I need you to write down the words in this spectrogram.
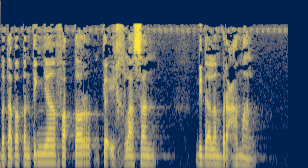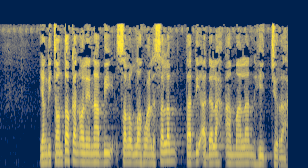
betapa pentingnya faktor keikhlasan di dalam beramal. Yang dicontohkan oleh Nabi Sallallahu Alaihi Wasallam tadi adalah amalan hijrah.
